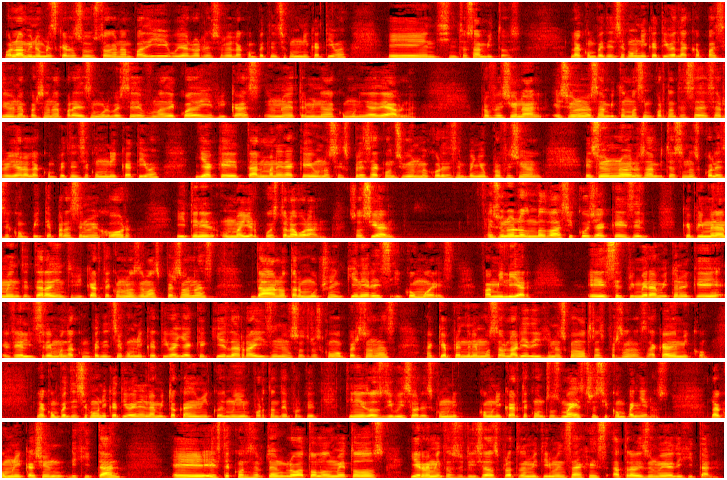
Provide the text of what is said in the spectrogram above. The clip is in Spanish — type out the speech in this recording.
Hola, mi nombre es Carlos Augusto Ganampadilla y voy a hablarles sobre la competencia comunicativa eh, en distintos ámbitos. La competencia comunicativa es la capacidad de una persona para desenvolverse de forma adecuada y eficaz en una determinada comunidad de habla profesional. Es uno de los ámbitos más importantes a desarrollar a la competencia comunicativa, ya que de tal manera que uno se expresa consigue un mejor desempeño profesional. Es uno de los ámbitos en los cuales se compite para ser mejor y tener un mayor puesto laboral, social, es uno de los más básicos ya que es el que primeramente te hará identificarte con las demás personas, da a notar mucho en quién eres y cómo eres, familiar. Es el primer ámbito en el que realizaremos la competencia comunicativa ya que aquí es la raíz de nosotros como personas, aquí aprenderemos a hablar y a dirigirnos con otras personas, académico. La competencia comunicativa en el ámbito académico es muy importante porque tiene dos divisores, comunicarte con tus maestros y compañeros. La comunicación digital eh, este concepto engloba todos los métodos y herramientas utilizados para transmitir mensajes a través de un medio digital.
